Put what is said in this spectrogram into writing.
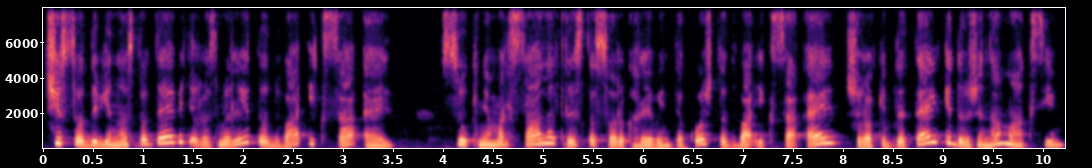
699 розміри до 2XL. Сукня Марсала 340 гривень, також до 2XL, широкі бретельки, довжина Максі.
